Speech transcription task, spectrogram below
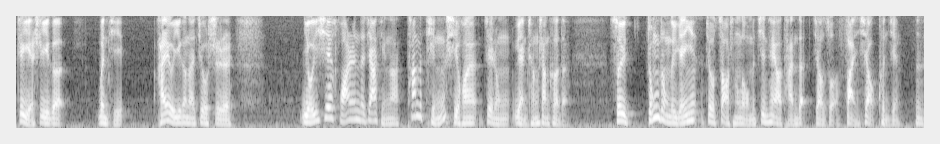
这也是一个问题。还有一个呢，就是有一些华人的家庭啊，他们挺喜欢这种远程上课的，所以种种的原因就造成了我们今天要谈的叫做返校困境。嗯。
